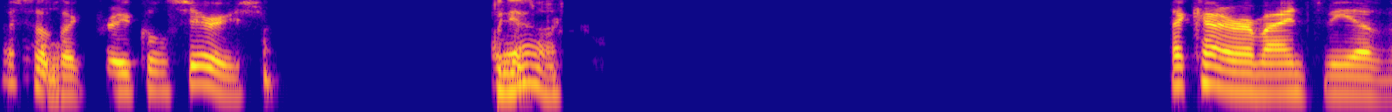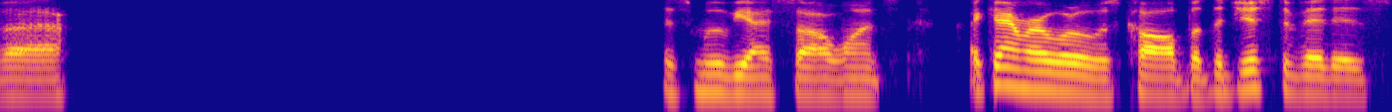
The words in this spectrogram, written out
That sounds like a pretty cool series. It is Yeah. pretty cool. That kind of reminds me of uh this movie I saw once. I can't remember what it was called, but the gist of it is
